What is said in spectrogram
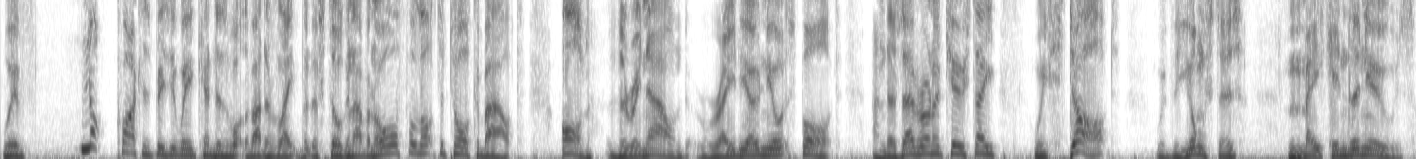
With not quite as busy weekend as what they've had of late, but they're still going to have an awful lot to talk about on the renowned Radio Newark Sport. And as ever on a Tuesday, we start with the youngsters making the news.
